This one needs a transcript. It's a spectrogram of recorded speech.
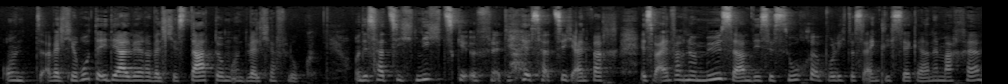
und welche Route ideal wäre, welches Datum und welcher Flug. Und es hat sich nichts geöffnet. Ja, es hat sich einfach, es war einfach nur mühsam, diese Suche, obwohl ich das eigentlich sehr gerne mache.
